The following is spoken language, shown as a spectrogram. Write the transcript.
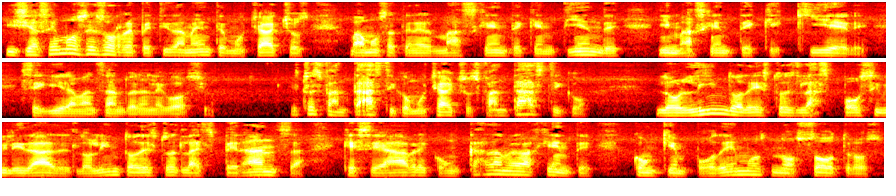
y si hacemos eso repetidamente muchachos vamos a tener más gente que entiende y más gente que quiere seguir avanzando en el negocio. Esto es fantástico muchachos, fantástico. Lo lindo de esto es las posibilidades, lo lindo de esto es la esperanza que se abre con cada nueva gente con quien podemos nosotros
